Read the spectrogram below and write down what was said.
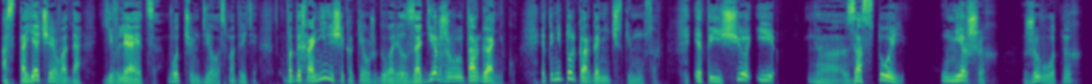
а стоячая вода является. Вот в чем дело. Смотрите, водохранилища, как я уже говорил, задерживают органику. Это не только органический мусор, это еще и э, застой умерших животных,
